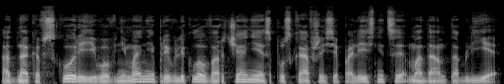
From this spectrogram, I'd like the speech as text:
Однако вскоре его внимание привлекло ворчание спускавшейся по лестнице мадам Таблие.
